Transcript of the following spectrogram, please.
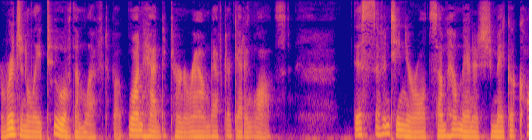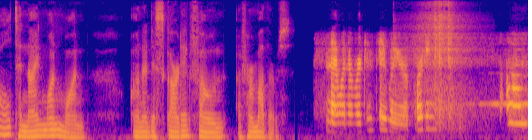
Originally, two of them left, but one had to turn around after getting lost. This 17 year old somehow managed to make a call to 911 on a discarded phone of her mother's. 911 emergency, what are you reporting? Um,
